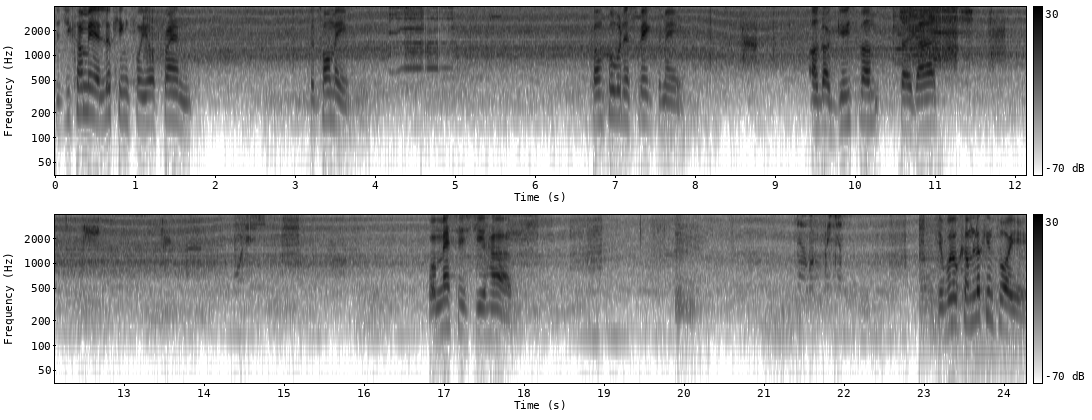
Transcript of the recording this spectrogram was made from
did you come here looking for your friend? For Tommy? Come forward and speak to me. I got goosebumps so bad. What message do you have? Did Will come looking for you?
